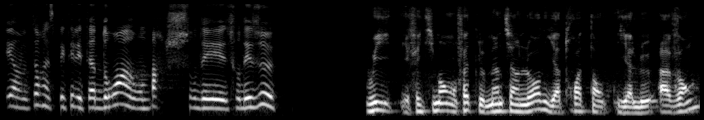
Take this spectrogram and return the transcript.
et en même temps respecter l'état de droit. On marche sur des, sur des œufs. Oui, effectivement, en fait, le maintien de l'ordre, il y a trois temps. Il y a le avant,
